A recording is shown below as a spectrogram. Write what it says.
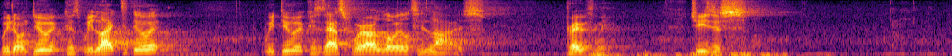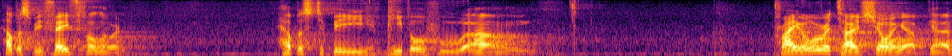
We don't do it because we like to do it. We do it because that's where our loyalty lies. Pray with me. Jesus, help us be faithful, Lord. Help us to be people who um, prioritize showing up, God.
